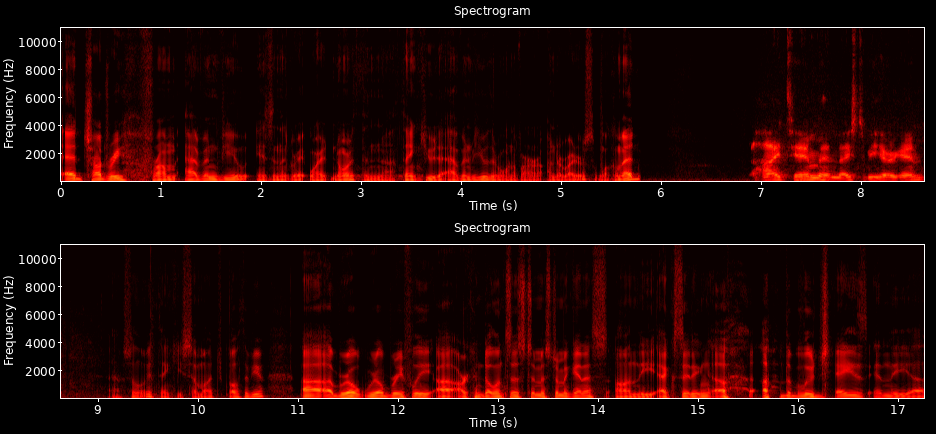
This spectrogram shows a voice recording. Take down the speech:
Ed Chaudhry from Avenview is in the Great White North, and uh, thank you to Avenview. They're one of our underwriters. Welcome, Ed. Hi, Tim, and nice to be here again. Absolutely, thank you so much, both of you. Uh, real, real briefly, uh, our condolences to Mr. McGinnis on the exiting of, of the Blue Jays in the uh,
